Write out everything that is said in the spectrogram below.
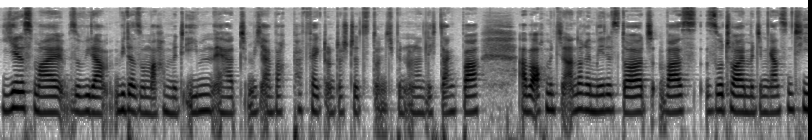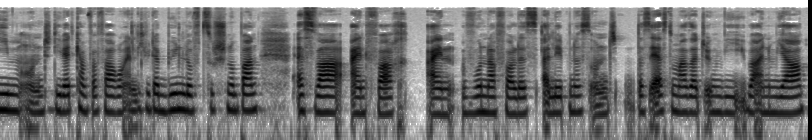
jedes Mal so wieder, wieder so machen mit ihm. Er hat mich einfach perfekt unterstützt und ich bin unendlich dankbar. Aber auch mit den anderen Mädels dort war es so toll mit dem ganzen Team und die Wettkampferfahrung, endlich wieder Bühnenluft zu schnuppern. Es war einfach ein wundervolles Erlebnis und das erste Mal seit irgendwie über einem Jahr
